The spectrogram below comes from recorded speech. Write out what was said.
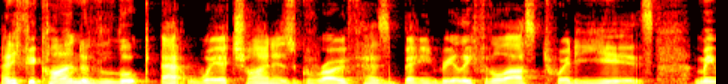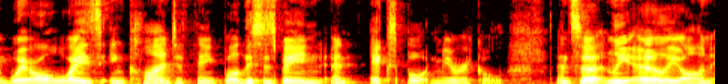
And if you kind of look at where China's growth has been, really for the last 20 years, I mean, we're always inclined to think, well, this has been an export miracle. And certainly early on,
